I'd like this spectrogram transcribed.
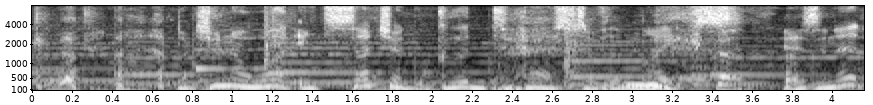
could. But you know what? It's such a good test of the mics, isn't it?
